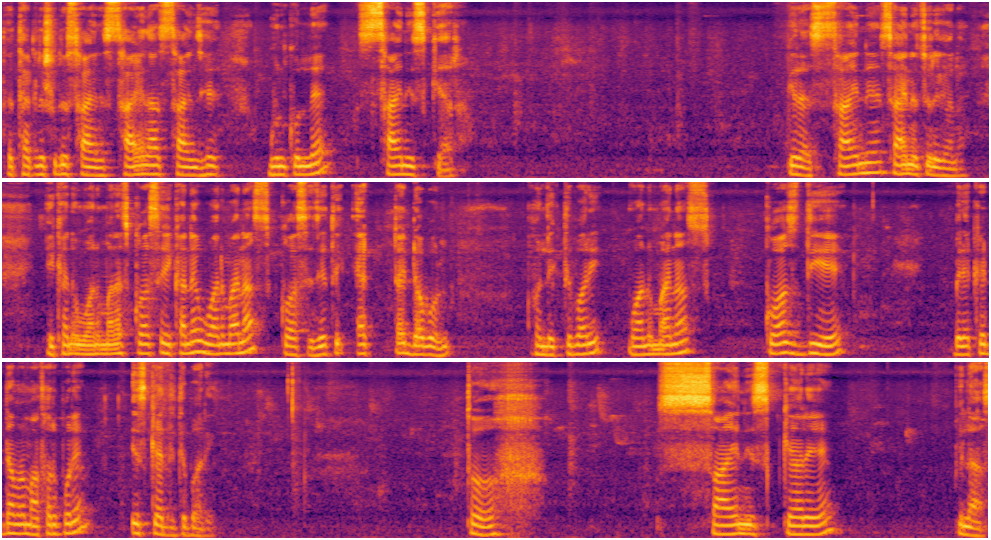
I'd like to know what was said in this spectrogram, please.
তা থাকলে শুধু সাইন সাইন আর সাইন যে গুণ করলে সাইন স্কোয়ার প্লাস সাইনে সাইনে চলে গেল। এখানে ওয়ান মাইনাস কসে এখানে ওয়ান মাইনাস কসে যেহেতু একটাই ডবল আমরা লিখতে পারি ওয়ান মাইনাস কস দিয়ে ব্র্যাকেট আমরা মাথার উপরে স্কোয়ার দিতে পারি। তো সাইন স্কোয়ারে প্লাস,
